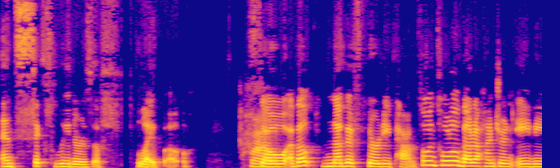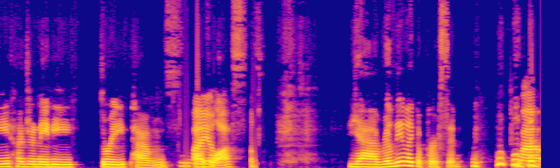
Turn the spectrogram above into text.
and six liters of lipo. Wow. So about another 30 pounds. So in total, about 180, 183 pounds I've lost. Yeah, really like a person. wow.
